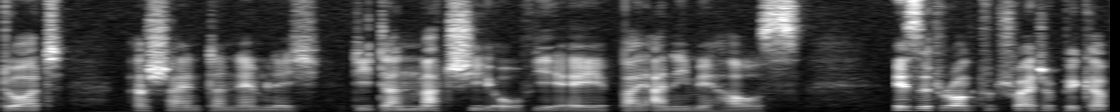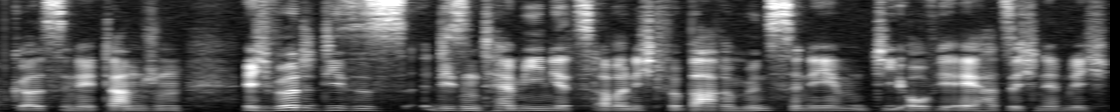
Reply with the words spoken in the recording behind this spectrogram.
Dort erscheint dann nämlich die Danmachi OVA bei Anime House. Is it wrong to try to pick up girls in a dungeon? Ich würde dieses, diesen Termin jetzt aber nicht für bare Münze nehmen. Die OVA hat sich nämlich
